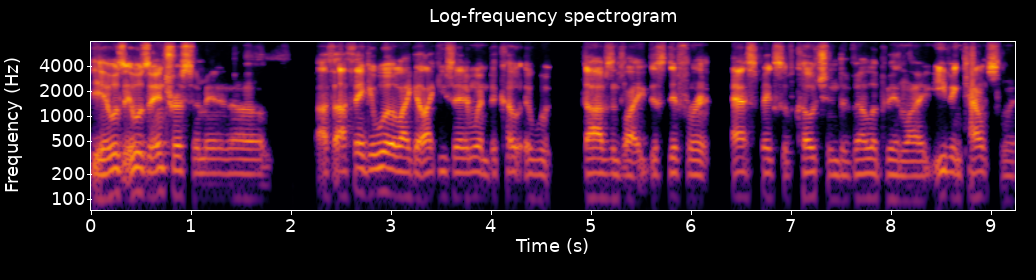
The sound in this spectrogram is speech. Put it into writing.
yeah, it was it was interesting, man. Um, I, th- I think it will like like you said, it went to co- it would dives into like just different aspects of coaching, developing, like even counseling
